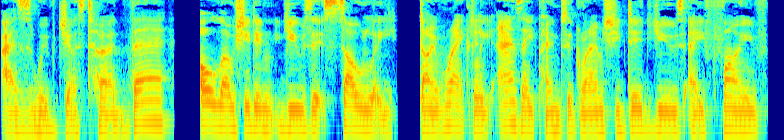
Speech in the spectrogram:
as we've just heard there, although she didn't use it solely directly as a pentagram, she did use a five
